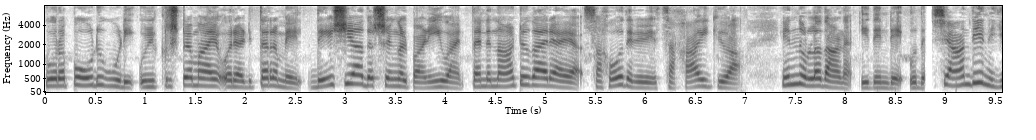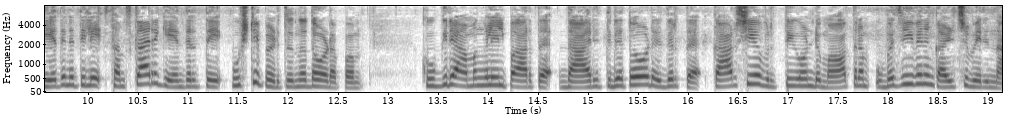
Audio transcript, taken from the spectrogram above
ഉറപ്പോടുകൂടി ഉത്കൃഷ്ടമായ ഒരടിത്തറമേൽ ദേശീയാദർശങ്ങൾ പണിയുവാൻ തന്റെ നാട്ടുകാരായ സഹോദരരെ സഹായിക്കുക എന്നുള്ളതാണ് ഇതിന്റെ ഉദ ശാന്തി നികേതനത്തിലെ സംസ്കാര കേന്ദ്രത്തെ പുഷ്ടിപ്പെടുത്തുന്നതോടൊപ്പം കുഗ്രാമങ്ങളിൽ പാർത്ത് ദാരിദ്ര്യത്തോടെതിർത്ത് കാർഷിക വൃത്തി കൊണ്ട് മാത്രം ഉപജീവനം കഴിച്ചു വരുന്ന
